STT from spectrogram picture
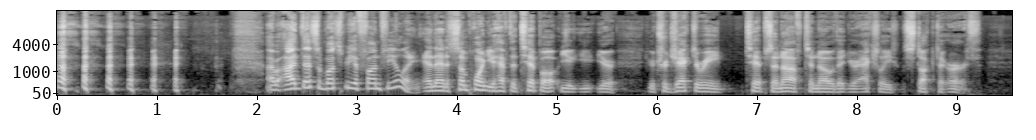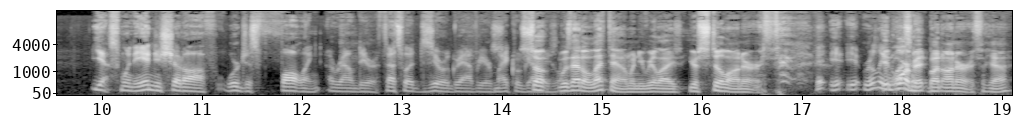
I, I, that must be a fun feeling. And then at some point, you have to tip you, you, your your trajectory tips enough to know that you're actually stuck to Earth. Yes, when the engine shut off, we're just falling around the Earth. That's what zero gravity or microgravity. So is was that a letdown when you realized you're still on Earth? It, it, it really in wasn't. orbit, but on Earth. Yeah.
